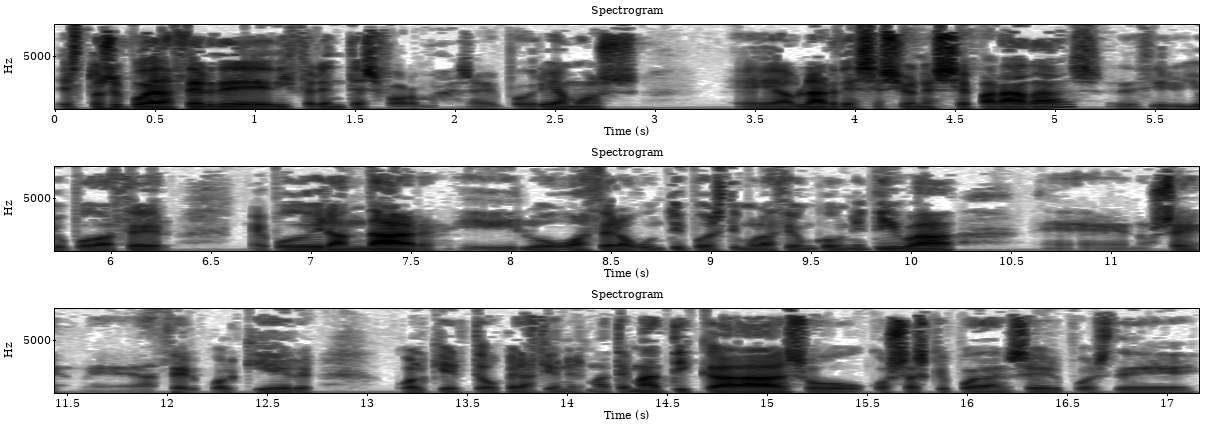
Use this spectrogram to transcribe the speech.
Esto se puede hacer de diferentes formas. ¿eh? Podríamos eh, hablar de sesiones separadas, es decir, yo puedo hacer, me puedo ir a andar y luego hacer algún tipo de estimulación cognitiva, eh, no sé, hacer cualquier cualquier operaciones matemáticas o cosas que puedan ser pues de,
